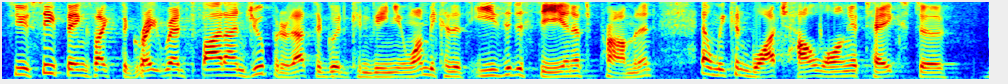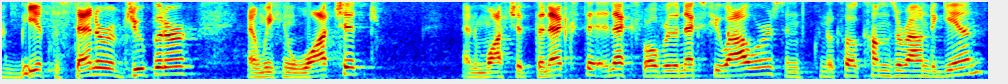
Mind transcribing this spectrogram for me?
So you see things like the great red spot on Jupiter. That's a good convenient one because it's easy to see and it's prominent. And we can watch how long it takes to be at the center of Jupiter, and we can watch it and watch it the next, next over the next few hours and until it comes around again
